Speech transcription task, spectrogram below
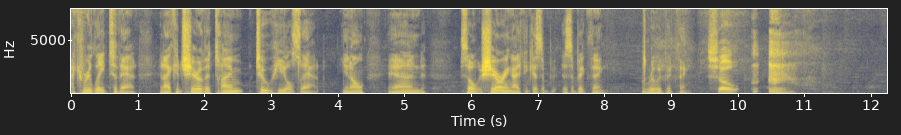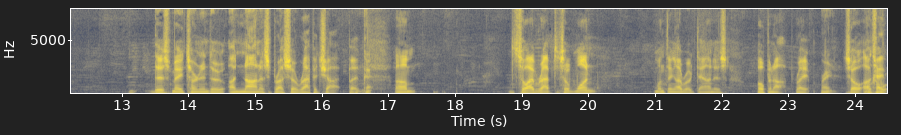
I can relate to that, and I could share that time too heals that. You know, and so sharing, I think, is a is a big thing, a really big thing. So this may turn into a non-espresso rapid shot, but Okay. so I wrapped. So one one thing I wrote down is open up, right? Right. So I was, Okay,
